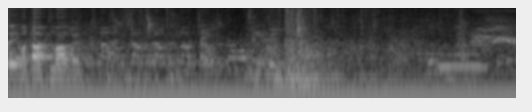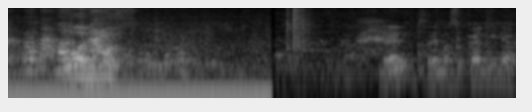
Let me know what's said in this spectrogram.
Tengok mata kemal kan. Wah, himus. Dan saya masukkan minyak.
